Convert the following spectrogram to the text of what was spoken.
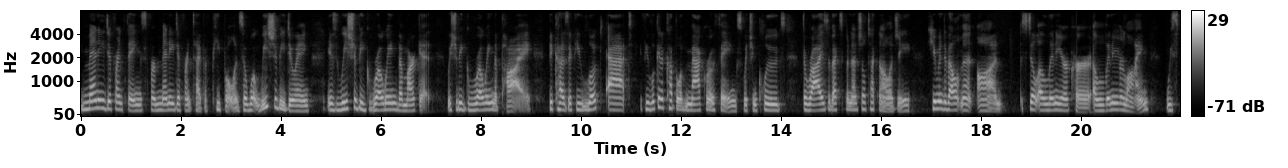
many different things for many different type of people. And so what we should be doing is we should be growing the market. We should be growing the pie because if you look at if you look at a couple of macro things which includes the rise of exponential technology, human development on still a linear curve, a linear line. We still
